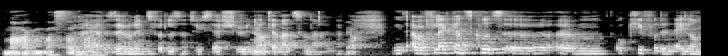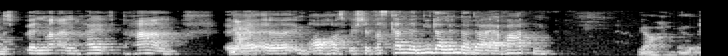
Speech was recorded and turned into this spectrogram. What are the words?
Magen was dabei. Naja, Severinsviertel ist natürlich sehr schön, Ja. international. Ne? Ja. Aber vielleicht ganz kurz, äh, ähm, okay für den Nederlanders, wenn man einen halben Hahn äh, Ja. äh, im Brauhaus bestellt, was kann der Niederländer da erwarten? Ja, äh,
